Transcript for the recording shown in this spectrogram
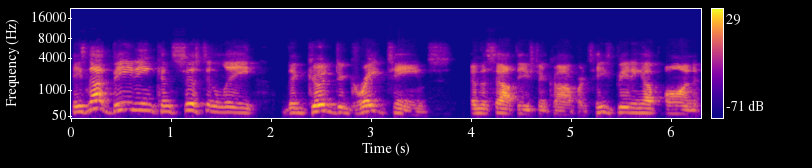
he's not beating consistently the good to great teams in the Southeastern Conference. He's beating up on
